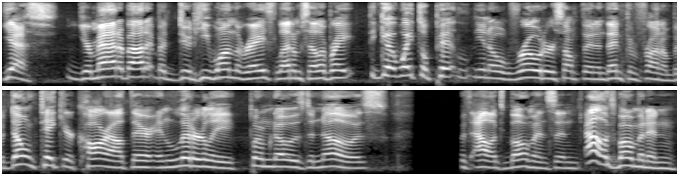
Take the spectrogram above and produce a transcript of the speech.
yes, you're mad about it, but dude, he won the race. Let him celebrate. Wait till pit, you know, road or something, and then confront him. But don't take your car out there and literally put him nose to nose with Alex Bowman. And Alex Bowman and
